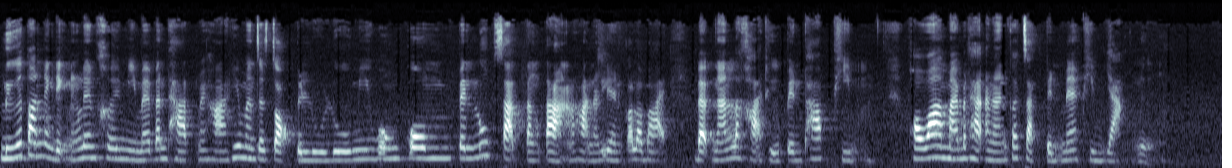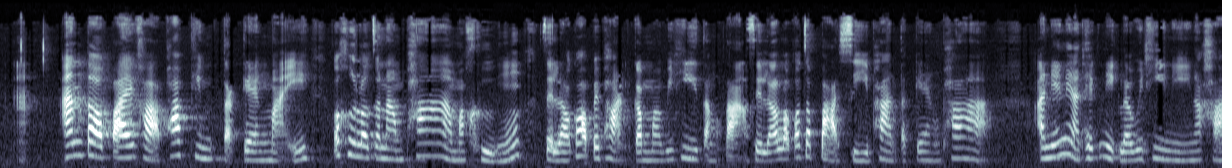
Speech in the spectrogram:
หรือตอนเด็กๆนักเรียนเคยมีไม้บรรทัดไหมคะที่มันจะเจาะเป็นรูๆมีวงกลมเป็นรูปสัตว์ต่างๆนะคะนักเรียนก็ระบาย แบบนั้นล่ะค่ะถือเป็นภาพพิมพ์ เพราะว่าไม้บรรทัดอันนั้นก็จัดเป็นแม่พิมพ์อย่างหนึ่งอะอันต่อไปค่ะ ภาพพิมพ์ตะแกรงไหม ก็คือเราจะนำผ้ามาขึง เสร็จแล้วก็ไปผ่านกรรมวิธีต่างๆ เสร็จแล้วเราก็จะปาดสีผ่านตะแกรงผ้า อันนี้เนี่ยเทคนิคและวิธีนี้นะคะ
